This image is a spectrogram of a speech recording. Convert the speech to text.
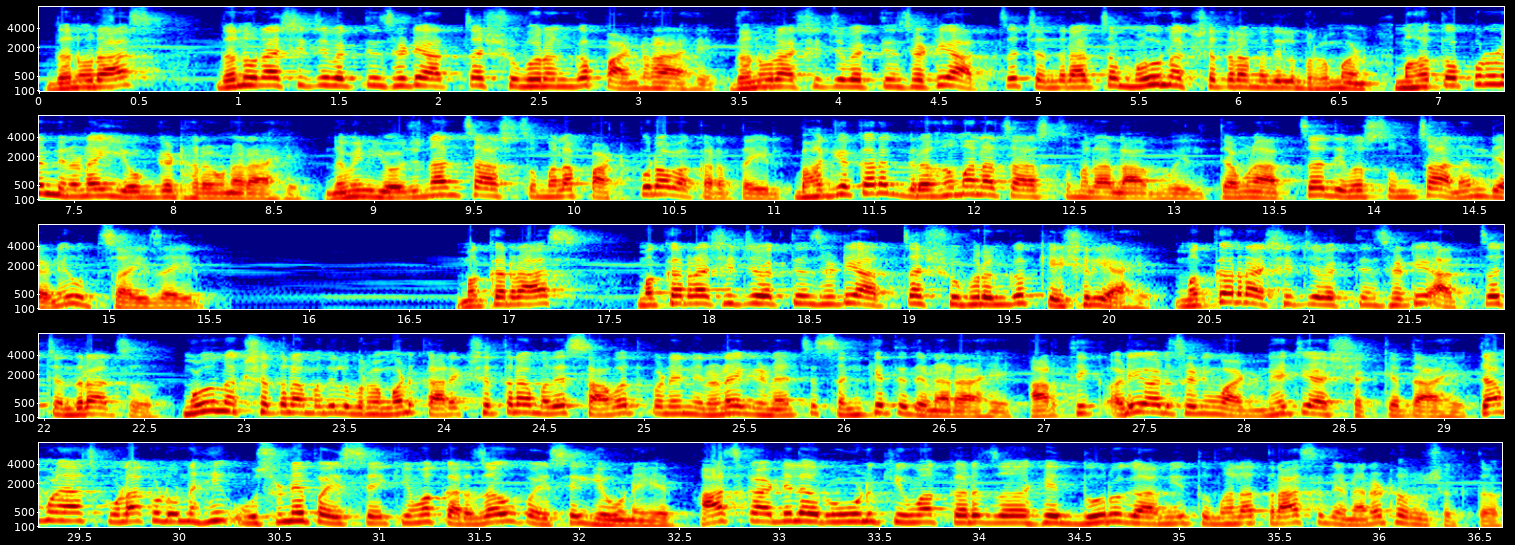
धनुरास धनुराशीच्या व्यक्तींसाठी आजचा शुभ रंग पांढरा आहे. धनुराशीच्या व्यक्तींसाठी आजचं चंद्राचं मूळ नक्षत्रामधील भ्रमण महत्त्वपूर्ण निर्णय योग्य ठरवणार आहे. नवीन योजनांचा आज तुम्हाला पाठपुरावा करता येईल. भाग्यकारक ग्रहमानाचा आज तुम्हाला लाभ होईल. त्यामुळे आजचा दिवस तुमचा आनंदी आणि उत्साही जाईल. मकर रास मकर राशीच्या व्यक्तींसाठी आजचा शुभ रंग केशरी आहे. मकर राशीच्या व्यक्तींसाठी आजचं चंद्राचं मूळ नक्षत्रामधील भ्रमण कार्यक्षेत्रामध्ये सावधपणे निर्णय घेण्याचे संकेत देणार आहे. आर्थिक अडीअडचणी वाढण्याची आज शक्यता आहे. त्यामुळे आज कुणाकडूनही उसणे पैसे किंवा कर्जाऊ पैसे घेऊ नयेत. आज काढलेलं ऋण किंवा कर्ज हे दूरगामी तुम्हाला त्रास देणारं ठरू शकतं.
